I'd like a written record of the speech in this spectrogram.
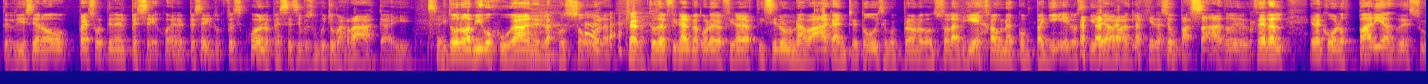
te le decía, no, para eso tiene el PC, juegan el PC. Y los PC en los PC siempre son mucho más rasca y, Sí. y todos los amigos jugaban en las consolas. Claro. Entonces, al final, me acuerdo que al final hicieron una vaca entre todos y se compraron una consola vieja, una compañero, que era la, la generación pasada. todo. O sea, eran, eran como los parias de su,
